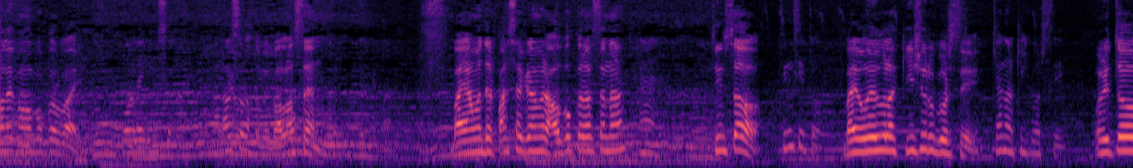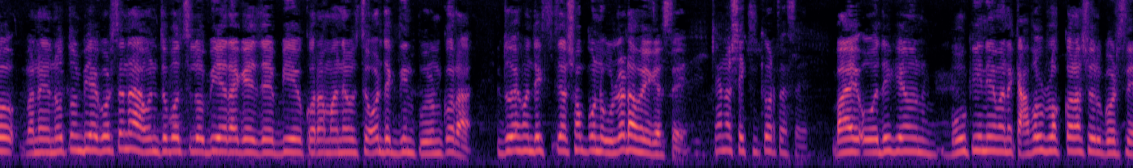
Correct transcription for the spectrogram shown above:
আলাইকুম ভাই। ওয়ালাইকুম সালাম। ভালো আছো তুমি ভালো আছেন? ভাই আমাদের পাশের গ্রামের আছে না? হ্যাঁ। চিনছো? চিনছি তো। ভাই ওইগুলা কি শুরু করছে? কেন কি করছি? উনি তো মানে নতুন বিয়ে করছে না? উনি তো বলছিল বিয়ের আগে যে বিয়ে করা মানে হচ্ছে অর্ধেক দিন পূরণ করা। কিন্তু এখন দেখছি তার সম্পূর্ণ উল্টাটা হয়ে গেছে। কেন? সে কি করতেছে? ভাই ওদিকে এখন বউকে নিয়ে মানে কাপল ব্লক করা শুরু করছে।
